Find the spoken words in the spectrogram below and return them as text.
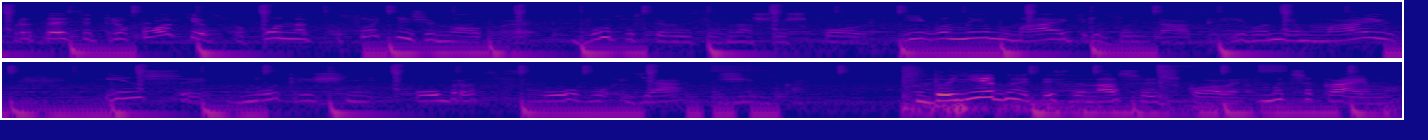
В процесі трьох років понад сотні жінок е, випустилися з нашої школи, і вони мають результати, і вони мають інший внутрішній образ свого я жінка. Доєднуйтесь до нашої школи. Ми чекаємо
